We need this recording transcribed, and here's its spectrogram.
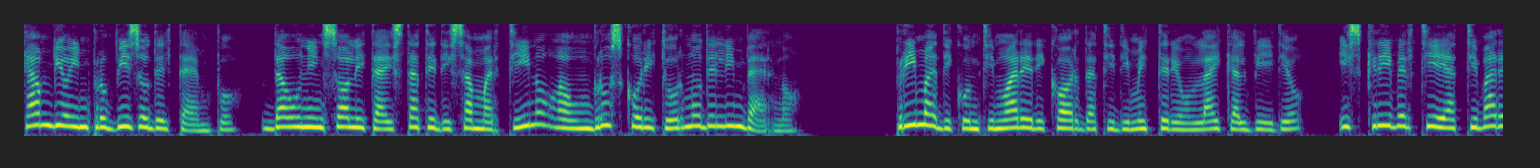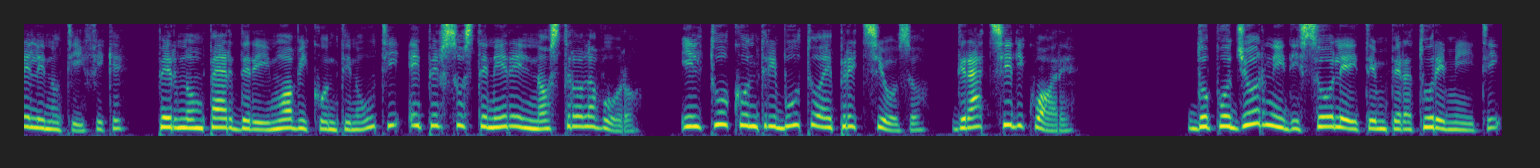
Cambio improvviso del tempo, da un'insolita estate di San Martino a un brusco ritorno dell'inverno. Prima di continuare ricordati di mettere un like al video, iscriverti e attivare le notifiche, per non perdere i nuovi contenuti e per sostenere il nostro lavoro. Il tuo contributo è prezioso, grazie di cuore. Dopo giorni di sole e temperature miti,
